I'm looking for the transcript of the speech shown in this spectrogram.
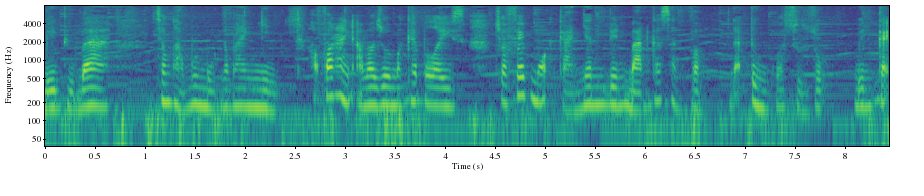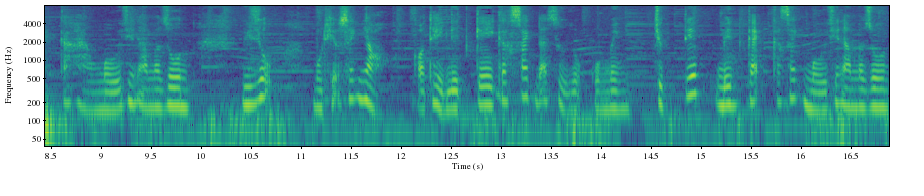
bên thứ ba. Trong tháng 11 năm 2000, họ phát hành Amazon Marketplace cho phép mọi cá nhân bên bán các sản phẩm đã từng qua sử dụng bên cạnh các hàng mới trên Amazon. Ví dụ, một hiệu sách nhỏ có thể liệt kê các sách đã sử dụng của mình trực tiếp bên cạnh các sách mới trên Amazon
